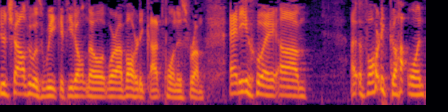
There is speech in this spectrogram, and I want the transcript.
your childhood was weak if you don't know where I've already got one is from. Anyway, um, I've already got one.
